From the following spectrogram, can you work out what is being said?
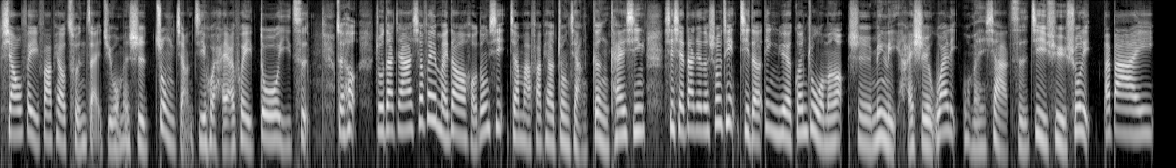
消费发票存载具，我们是中奖机会还会多一次。最后祝大家消费买到好东西，加码发票中奖更开心！谢谢大家的收听，记得订阅关注我们哦。是命理还是？歪理，我们下次继续梳理，拜拜。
